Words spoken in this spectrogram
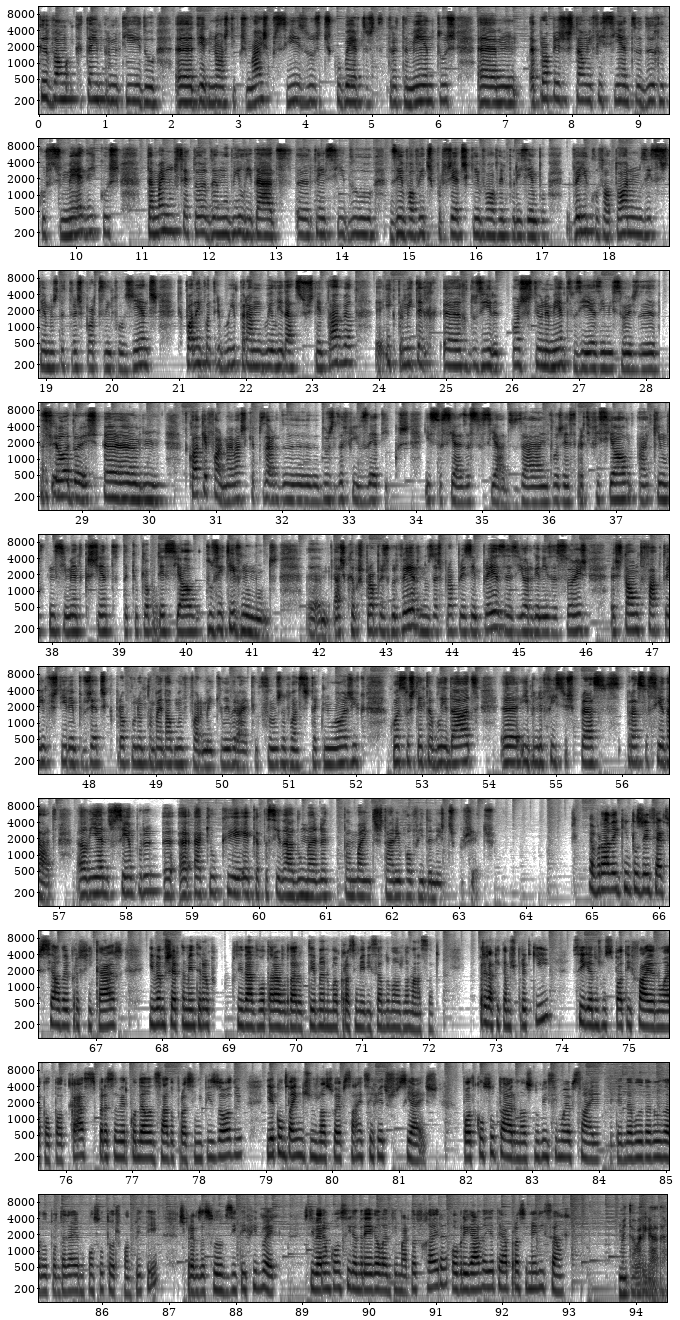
que, vão, que têm permitido uh, diagnósticos mais precisos, descobertas de tratamentos, um, ehm, a própria gestão eficiente de recursos médicos, também no setor da mobilidade uh, têm sido desenvolvidos projetos que envolvem, por exemplo, veículos autónomos e sistemas de transportes inteligentes que podem contribuir para a mobilidade sustentável uh, e que permitem uh, reduzir congestionamentos e as emissões de CO2. Um, de qualquer forma, eu acho que apesar de, dos desafios éticos e sociais associados à inteligência artificial, há aqui um reconhecimento crescente daquilo que é o potencial positivo no mundo. Uh, acho que os próprios governos, as próprias empresas e organizações estão de facto a investir em projetos que procuram também de alguma forma equilibrar aquilo que são os avanços tecnológicos com a sustentabilidade uh, e benefícios para a, para a sociedade, aliando sempre uh, aquilo que é a capacidade humana também de estar envolvida nestes projetos. A verdade é que a inteligência artificial veio para ficar e vamos certamente ter a oportunidade de voltar a abordar o tema numa próxima edição do Mãos na Massa. Para já ficamos por aqui. Siga-nos no Spotify ou no Apple Podcasts para saber quando é lançado o próximo episódio e acompanhe-nos nos nossos websites e redes sociais. Pode consultar o nosso novíssimo website em www.hmconsultores.pt. Esperamos a sua visita e feedback. Estiveram consigo Andréa Galante e Marta Ferreira. Obrigada e até à próxima edição. Muito obrigada.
